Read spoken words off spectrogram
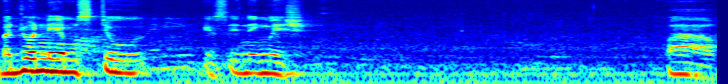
but your name still is in English. Wow.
